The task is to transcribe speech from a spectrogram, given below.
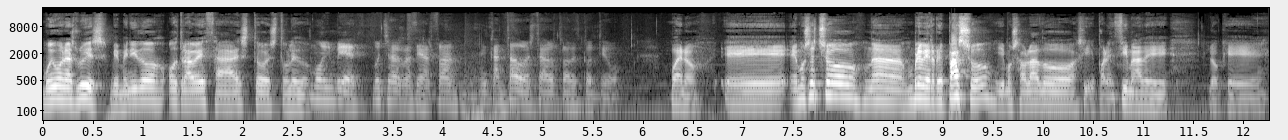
Muy buenas Luis, bienvenido otra vez a Esto es Toledo. Muy bien, muchas gracias Fran, encantado de estar otra vez contigo. Bueno, eh, hemos hecho una, un breve repaso y hemos hablado así por encima de lo que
